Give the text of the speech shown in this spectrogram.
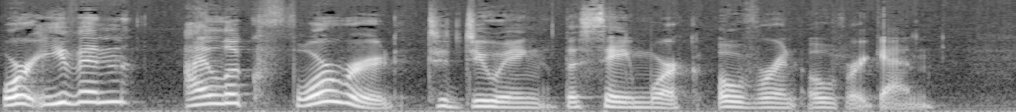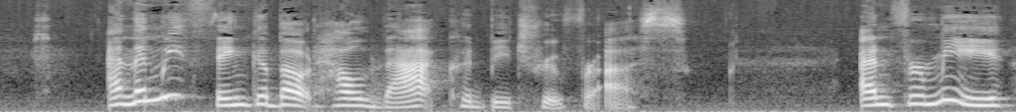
or even I look forward to doing the same work over and over again. And then we think about how that could be true for us. And for me,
